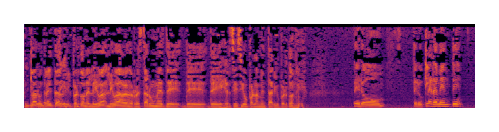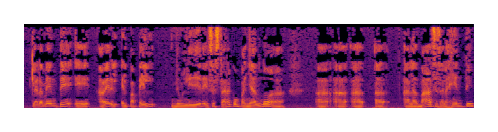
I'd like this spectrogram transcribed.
Claro, 30 de abril, perdone. Le iba, le iba a restar un mes de, de, de ejercicio parlamentario, perdone. Pero, pero claramente, claramente, eh, a ver, el, el papel de un líder es estar acompañando a, a, a, a, las bases, a la gente,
